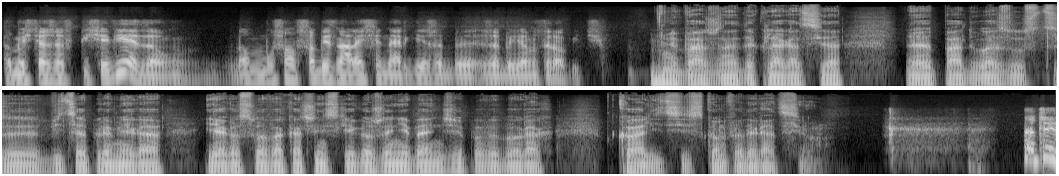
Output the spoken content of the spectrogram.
to myślę, że w PiSie wiedzą. No, muszą w sobie znaleźć energię, żeby, żeby ją zrobić. Ważna deklaracja e, padła z ust e, wicepremiera Jarosława Kaczyńskiego, że nie będzie po wyborach koalicji z Konfederacją. Znaczy,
